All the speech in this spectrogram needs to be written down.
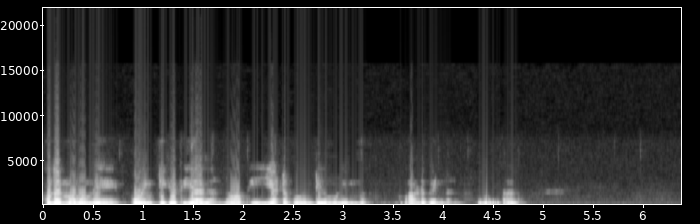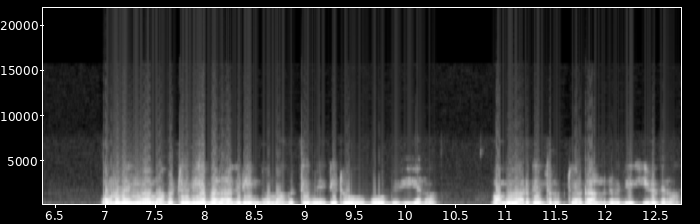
හොඳයි මම මේ පොයින්ට් ටික තියාගන්නවා. අපි යට පොයින්ට් එක මුලින්ම ඔයාලට පෙන්නන්න හරිද ඕන දැන් ඔයා මාකට් එක දිහා බලාගෙන ඉන්නවා මාකට් එක මේ විදිහට ඕවර් බෝඩ් එකේ යනවා මම වර්ධින තරත් ඔයාලට අල්ලන විදිහ කියලා දෙනවා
